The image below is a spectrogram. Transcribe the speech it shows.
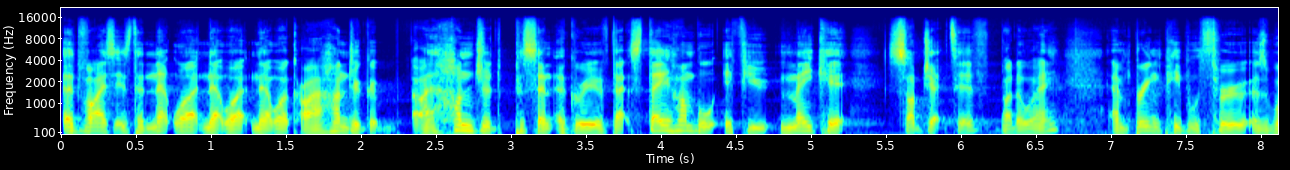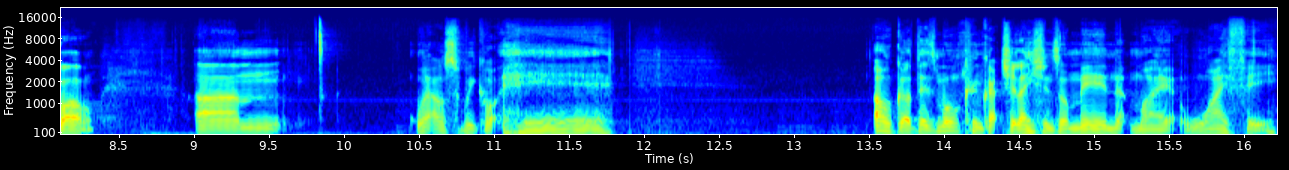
advice is to network, network, network. I 100, I 100% agree with that. Stay humble if you make it subjective, by the way, and bring people through as well. Um, what else have we got here? Oh god, there's more congratulations on me and my wifey.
